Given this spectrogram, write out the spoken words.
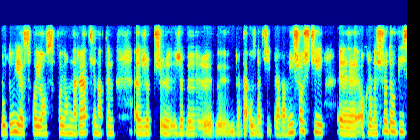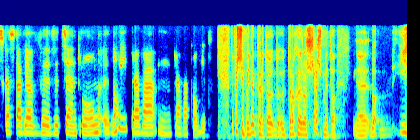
buduje swoją, swoją narrację na tym, e, że żeby prawda, uznać i prawa mniejszości, ochronę środowiska stawia w, w centrum, no i prawa, prawa kobiet. No właśnie, pani doktor, to, to trochę rozszerzmy to, bo i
